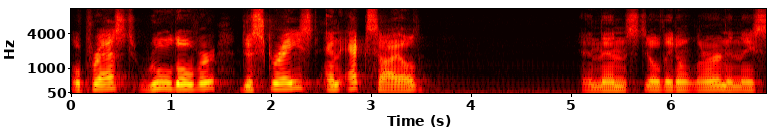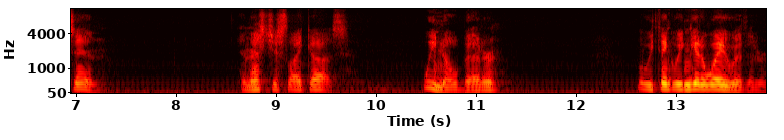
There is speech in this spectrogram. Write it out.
oppressed, ruled over, disgraced, and exiled. And then still they don't learn and they sin. And that's just like us. We know better. But we think we can get away with it, or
